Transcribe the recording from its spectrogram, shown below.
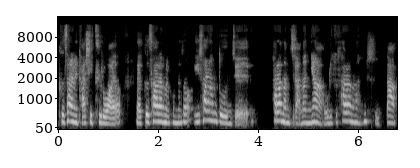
그 사람이 다시 들어와요. 네, 그 사람을 보면서 이 사람도 이제 살아남지 않았냐? 우리도 살아남을 수 있다.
